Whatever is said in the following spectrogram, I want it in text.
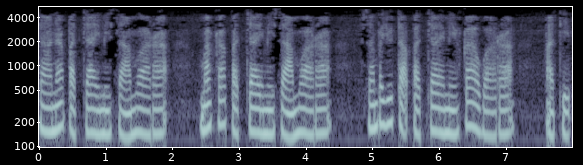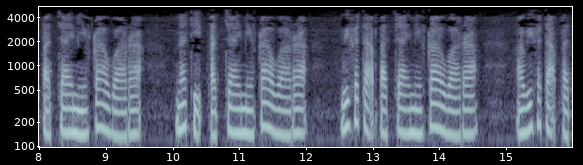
ชานะปัจจัยมีสามวาระมัคคะปัจจัยมีสามวาระ สัมปยุตตปัจจัยมีเก้าวาระ อธิปัจจัยมีเก้าวาระนัตถิปัจจัยมีเก้าวาระ วิคตะปัจจัยมีเก้าวาระ อวิคตะปัจ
